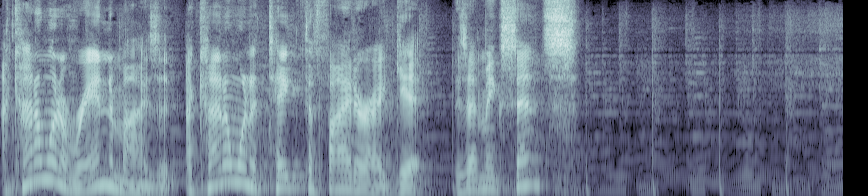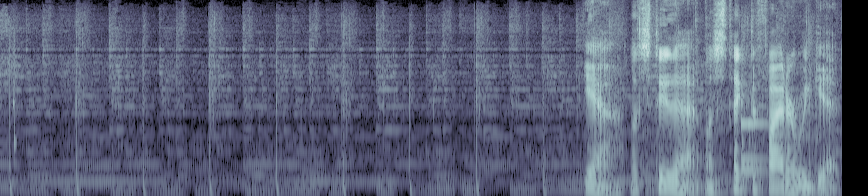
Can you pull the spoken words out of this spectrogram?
I kind of want to randomize it. I kind of want to take the fighter I get. Does that make sense? Yeah, let's do that. Let's take the fighter we get.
